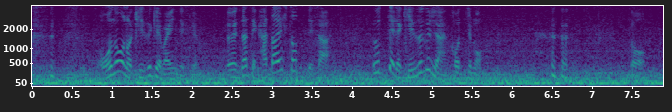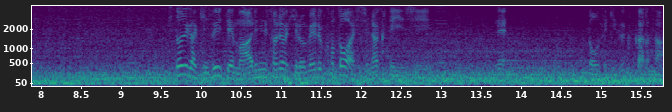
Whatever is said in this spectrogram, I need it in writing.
おのおの気づけばいいんですよ。だって硬い人ってさ打ってりゃ気づくじゃんこっちも。そう。人が気づいて周りにそれを広めることはしなくていいしね。どうせ気づくからさ。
